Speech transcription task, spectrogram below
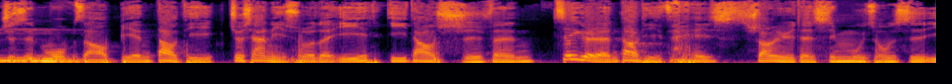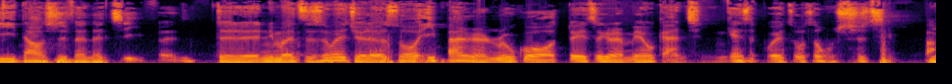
就是摸不着边。到底就像你说的，一一到十分，这个人到。到底在双鱼的心目中是一到十分的几分？对对，你们只是会觉得说，一般人如果对这个人没有感情，应该是不会做这种事情吧？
